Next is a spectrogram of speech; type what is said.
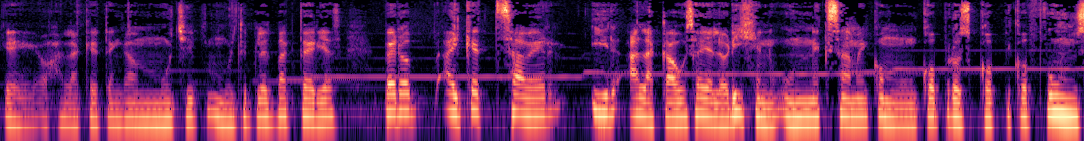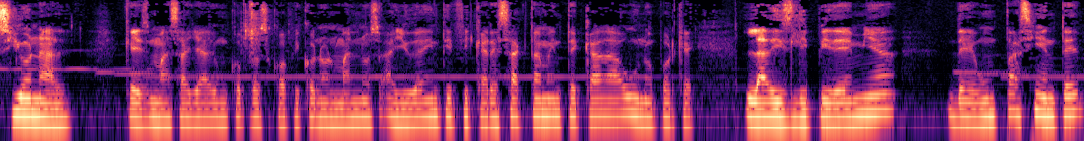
que ojalá que tengan múltiples bacterias, pero hay que saber ir a la causa y al origen. Un examen como un coproscópico funcional, que es más allá de un coproscópico normal, nos ayuda a identificar exactamente cada uno, porque la dislipidemia de un paciente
